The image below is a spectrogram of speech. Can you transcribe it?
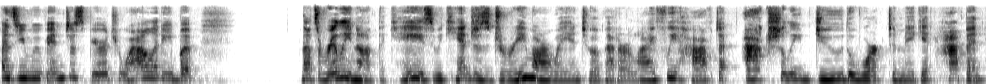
as you move into spirituality. But that's really not the case. We can't just dream our way into a better life. We have to actually do the work to make it happen.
